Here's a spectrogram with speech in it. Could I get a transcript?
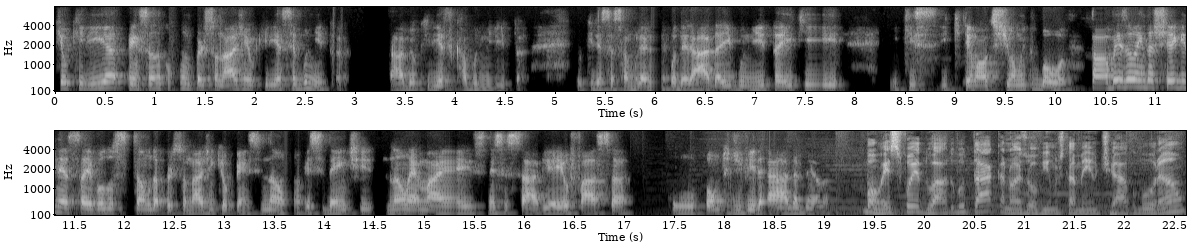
que eu queria, pensando como personagem, eu queria ser bonita, sabe? Eu queria ficar bonita. Eu queria ser essa mulher empoderada e bonita e que e que, e que tem uma autoestima muito boa. Talvez eu ainda chegue nessa evolução da personagem que eu pense, não, esse dente não é mais necessário, e aí eu faça o ponto de virada dela. Bom, esse foi Eduardo Butaca, nós ouvimos também o Tiago Mourão.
